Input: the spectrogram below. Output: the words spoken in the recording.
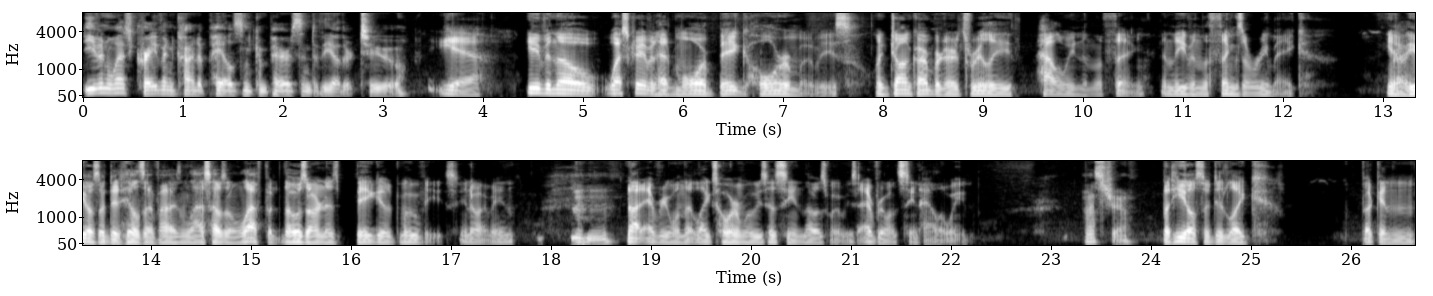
even Wes Craven kind of pales in comparison to the other two. yeah. Even though Wes Craven had more big horror movies, like John Carpenter, it's really Halloween and The Thing, and even The Thing's a remake. You know, Right. he also did Hills Have Eyes and Last House on the Left, but those aren't as big of movies. You know what I mean? Mm-hmm. Not everyone that likes horror movies has seen those movies. Everyone's seen Halloween. That's true. but he also did like fucking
